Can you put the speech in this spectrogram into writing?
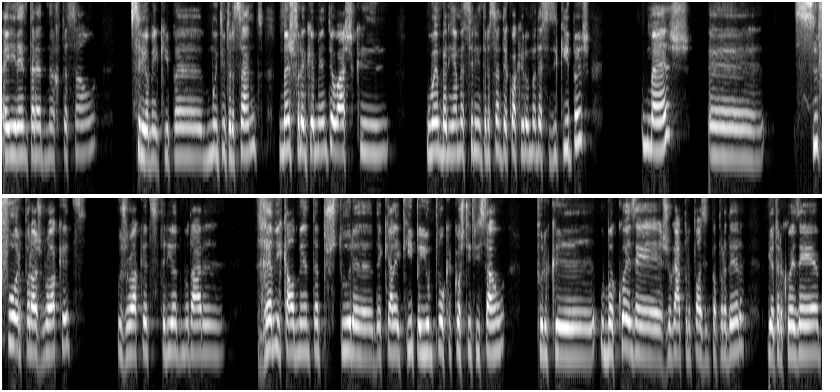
a ir entrando na rotação seria uma equipa muito interessante, mas francamente eu acho que o Embanyama seria interessante em qualquer uma dessas equipas, mas uh, se for para os Rockets, os Rockets teriam de mudar eh, radicalmente a postura daquela equipa e um pouco a constituição, porque uma coisa é jogar de propósito para perder e outra coisa é a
